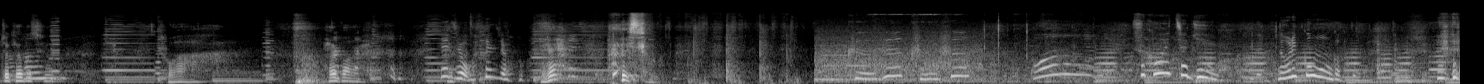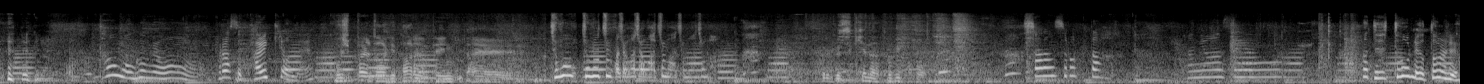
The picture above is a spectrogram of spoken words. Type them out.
쭉 해보세요. 좋아. 해봐. 해줘 해줘. 네? 해줘. 그흐 그흐. 와 스고이 차기. 놀이공원 같다 더 먹으면 플러스 발 키웠나요? 98 더하기 8은 100... 아, 예. 주먹 주먹 주먹 주먹 주먹 주먹 주먹. 그리고 스키나 도비코. 사랑스럽다. 待って通るよ通るよ。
